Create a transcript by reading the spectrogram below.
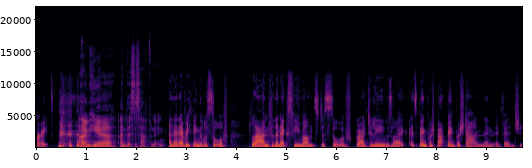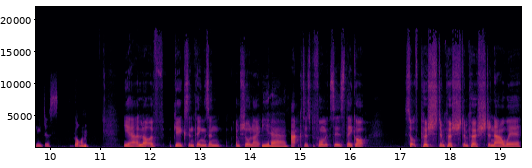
great I'm here and this is happening. and then everything that was sort of planned for the next few months just sort of gradually was like it's being pushed back being pushed out and then eventually just gone Yeah, a lot of gigs and things, and I'm sure like yeah actors' performances, they got sort of pushed and pushed and pushed, and now we're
